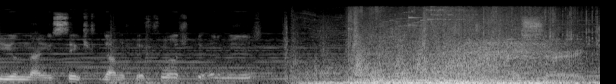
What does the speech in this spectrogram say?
Deal 96 damage to first to enemies. Surge.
